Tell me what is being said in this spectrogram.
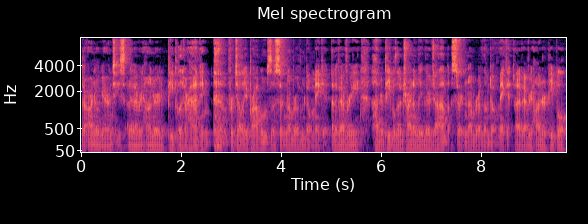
There are no guarantees. Out of every hundred people that are having fertility problems, a certain number of them don't make it. Out of every hundred people that are trying to leave their job, a certain number of them don't make it. Out of every hundred people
